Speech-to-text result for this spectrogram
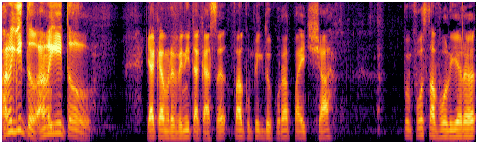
Amiguito, amiguito! Ia că am revenit acasă, fac un pic de curat pe aici așa, în fosta volieră,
